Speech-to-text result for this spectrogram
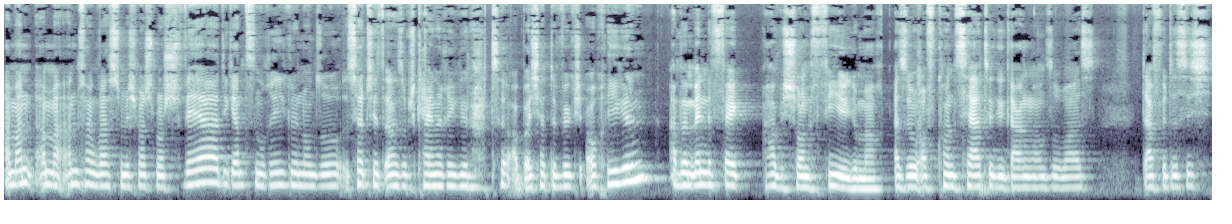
am, am Anfang war es für mich manchmal schwer, die ganzen Regeln und so. Es hört sich jetzt an, als ob ich keine Regeln hatte, aber ich hatte wirklich auch Regeln. Aber im Endeffekt habe ich schon viel gemacht. Also auf Konzerte gegangen und sowas. Dafür, dass ich,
